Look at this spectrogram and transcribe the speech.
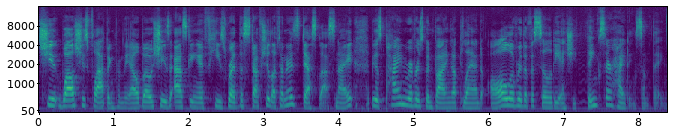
she while she's flapping from the elbow, she's asking if he's read the stuff she left on his desk last night because Pine River's been buying up land all over the facility and she thinks they're hiding something.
